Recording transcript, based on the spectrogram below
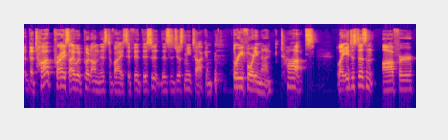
The top price I would put on this device, if it this is this is just me talking, three forty nine tops. Like it just doesn't offer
